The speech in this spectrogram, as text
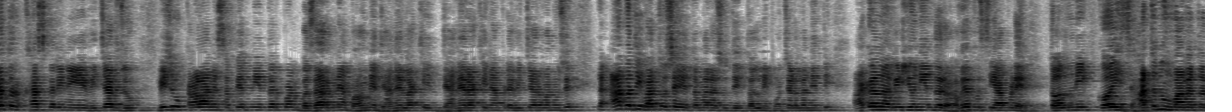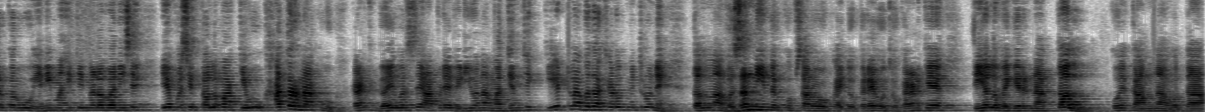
વાવેતર ખાસ કરીને એ વિચારજો. બીજું કાળા અને સફેદની અંદર પણ બજારના ભાવને ધ્યાને રાખી ધ્યાને રાખીને આપણે વિચારવાનું છે. એટલે આ બધી વાતો છે એ તમારા સુધી તલની પહોંચાડવાની હતી. આગળના વિડીયોની અંદર હવે પછી આપણે તલની કઈ જાતનું વાવેતર કરવું એની માહિતી મેળવવાની છે. એ પછી તલમાં કેવું ખાતર નાખવું. કારણ કે ગઈ વર્ષે આપણે વિડીયોના માધ્યમથી કેટલા બધા ખેડૂત મિત્રોને તલના વજનની અંદર ખૂબ સારો ફાયદો કરાવ્યો હતો. કારણ કે તેલ વગેરેના તલ કોઈ કામના હોતા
